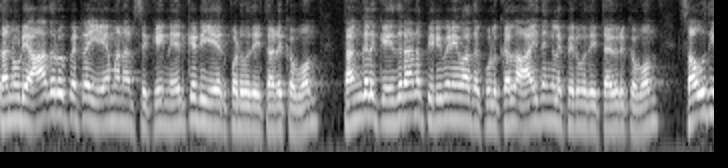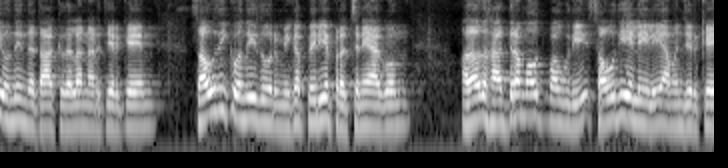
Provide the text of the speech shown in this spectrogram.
தன்னுடைய ஆதரவு பெற்ற ஏமன் அரசுக்கு நெருக்கடி ஏற்படுவதை தடுக்கவும் தங்களுக்கு எதிரான பிரிவினைவாத குழுக்கள் ஆயுதங்களை பெறுவதை தவிர்க்கவும் சவுதி வந்து இந்த தாக்குதலை நடத்தியிருக்கு. சவுதிக்கு வந்து இது ஒரு மிகப்பெரிய பிரச்சனையாகும். அதாவது ஹத்ரமவுத் பகுதி சவுதி எல்லையிலேயே அமைஞ்சிருக்கு.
